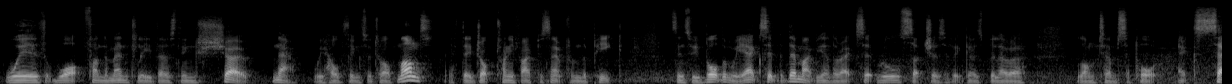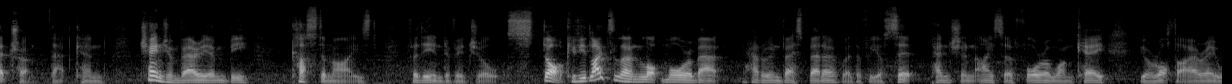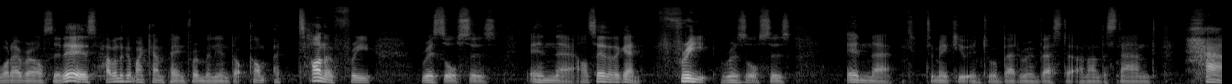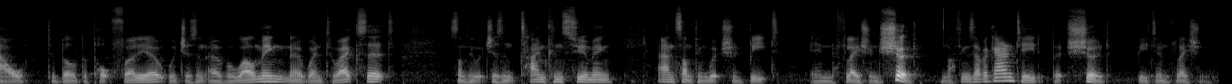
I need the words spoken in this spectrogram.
with what fundamentally those things show. Now, we hold things for 12 months. If they drop 25% from the peak since we bought them, we exit, but there might be other exit rules, such as if it goes below a long term support, etc. That can change and vary and be customized for the individual stock. If you'd like to learn a lot more about how to invest better, whether for your SIPP, pension, ISA, 401k, your Roth IRA, whatever else it is, have a look at my campaign for a million.com. A ton of free resources in there. I'll say that again free resources in there to make you into a better investor and understand how to build a portfolio which isn't overwhelming, know when to exit, something which isn't time consuming, and something which should beat inflation. Should. Nothing's ever guaranteed, but should beat inflation.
